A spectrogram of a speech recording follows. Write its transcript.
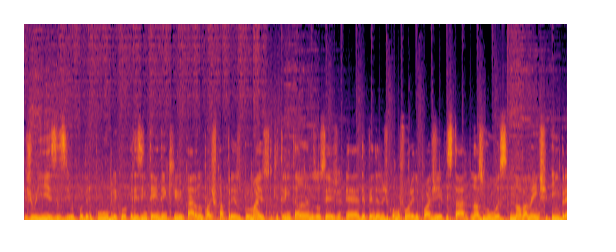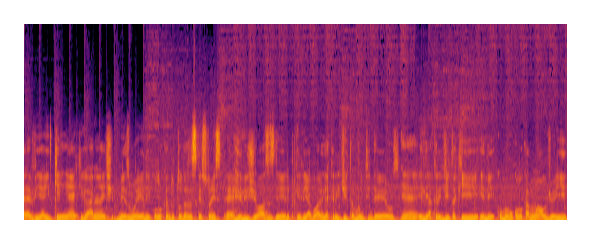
juízes e o poder público, eles entendem que o cara não pode ficar preso por mais do que 30 anos. Ou seja, é, dependendo de como for, ele pode estar nas ruas novamente em breve. E aí, quem é que garante, mesmo ele colocando todas as questões é, religiosas dele, porque ele agora ele acredita muito em Deus, é, ele acredita que ele, como eu vou colocar no áudio aí,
